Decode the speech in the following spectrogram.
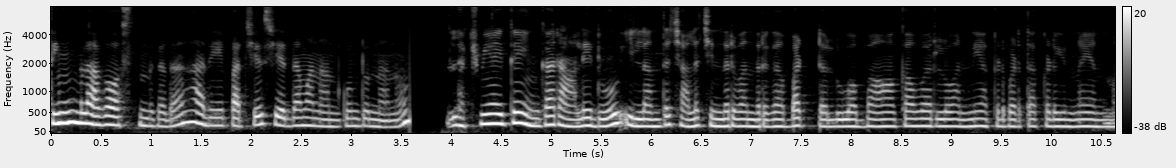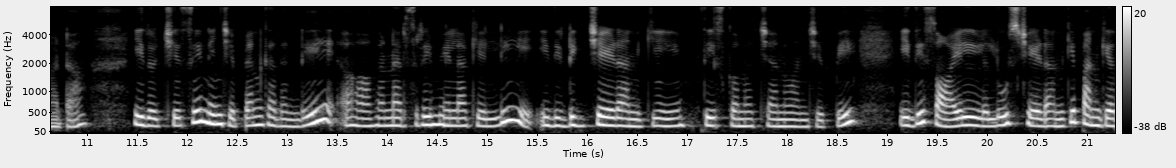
థింగ్ లాగా వస్తుంది కదా అది పర్చేస్ చేద్దామని అనుకుంటున్నాను. లక్ష్మి అయితే ఇంకా రాలేదు. ఇల్లంతా చాలా చిందరవందరగా బట్టలు అబ్బా కవర్లు అన్నీ అక్కడ పడితే అక్కడ ఉన్నాయన్నమాట. ఇది వచ్చేసి నేను చెప్పాను కదండి నర్సరీ మేళాకి వెళ్ళి ఇది డిగ్ చేయడానికి తీసుకొని వచ్చాను అని చెప్పి. ఇది సాయిల్ లూజ్ చేయడానికి పనికి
